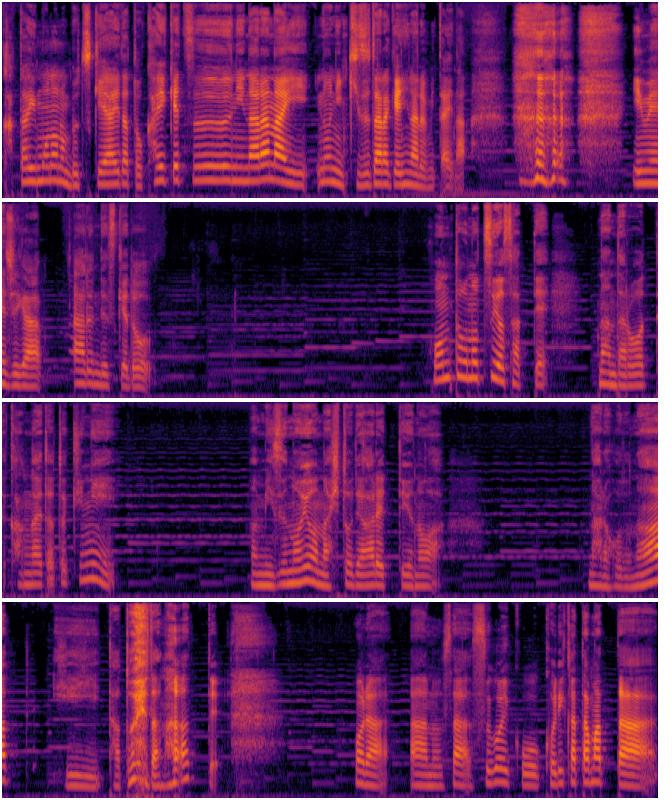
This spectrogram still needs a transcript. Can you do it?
硬いもののぶつけ合いだと解決にならないのに傷だらけになるみたいな イメージがあるんですけど本当の強さって何だろうって考えた時に、まあ、水のような人であれっていうのはなるほどなっていい例えだなって。ほらあのさすごいこう凝り固まった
